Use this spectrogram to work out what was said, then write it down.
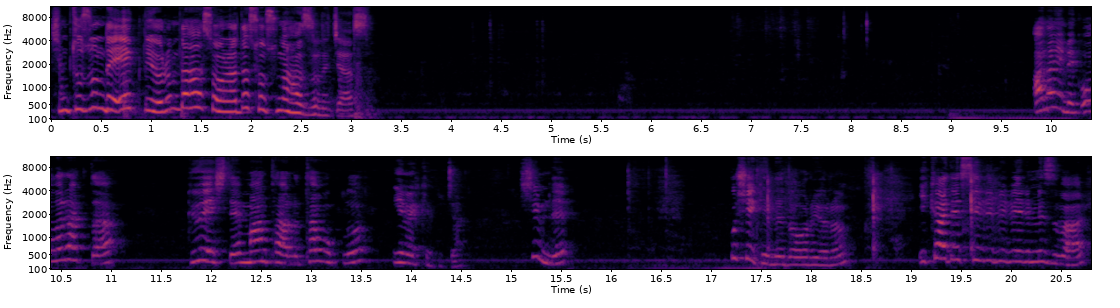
Şimdi tuzunu da ekliyorum. Daha sonra da sosunu hazırlayacağız. Ana yemek olarak da güveçte mantarlı tavuklu yemek yapacağım. Şimdi bu şekilde doğruyorum. 2 adet sivri biberimiz var.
